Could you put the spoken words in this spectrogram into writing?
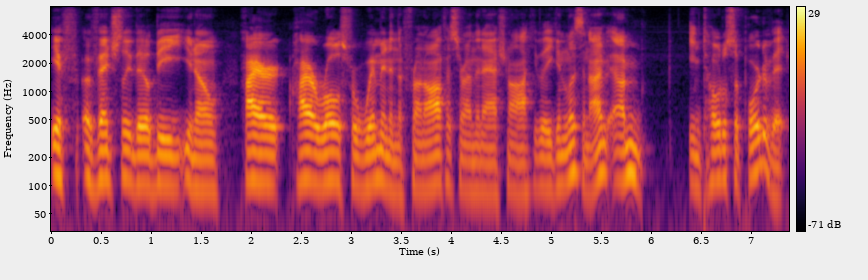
if eventually there'll be, you know, higher higher roles for women in the front office around the National Hockey League. And listen, I'm I'm in total support of it.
